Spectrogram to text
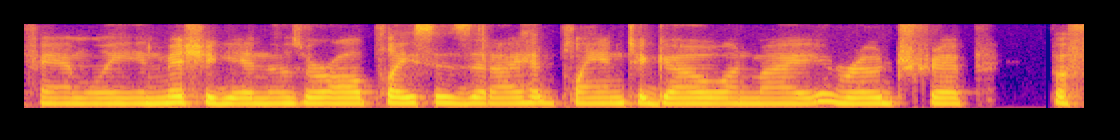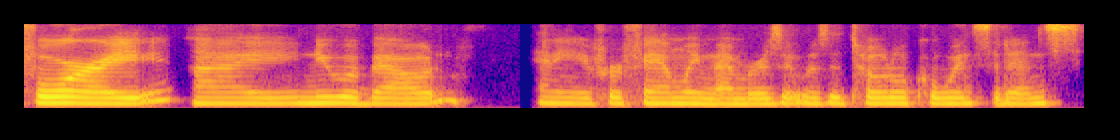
family in Michigan. Those were all places that I had planned to go on my road trip before I, I knew about any of her family members. It was a total coincidence.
